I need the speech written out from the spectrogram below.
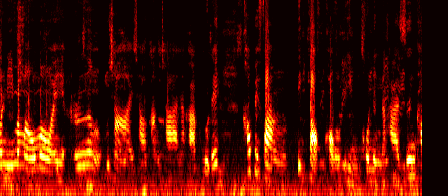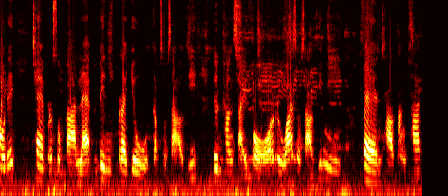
วันนี้มาเมาส์มอยเรื่องผู้ชายชาวต่างชาตินะคะ คุณนุชได้เข้าไปฟังติ๊กต็อกของผู้หญิงคนหนึ่งนะคะ ซึ่งเขาได้แชร์ประสบการณ์และเป็นประโยชน์กับสาวๆที่เดินทางสายฝอหรือว่าสาวๆที่มีแฟนชาวต่างชาติ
